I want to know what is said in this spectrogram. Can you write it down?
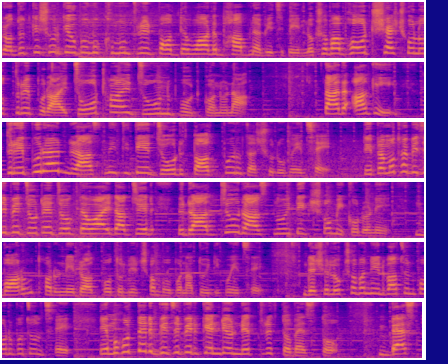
প্রদ্যুৎ কিশোরকে উপমুখ্যমন্ত্রীর পদ দেওয়ার ভাবনা বিজেপির। লোকসভা ভোট শেষ হল ত্রিপুরায় চৌঠায় জুন ভোট গণনা। তার আগে ত্রিপুরার রাজনীতিতে জোর তৎপরতা শুরু হয়েছে। তীব্রামথা বিজেপির জোটে যোগ দেওয়ায় রাজ্যের রাজ্য রাজনৈতিক সমীকরণে বড় ধরনের রদবদলের সম্ভাবনা তৈরি হয়েছে। দেশে লোকসভা নির্বাচন পর্ব চলছে। এ মুহূর্তের বিজেপির কেন্দ্রীয় নেতৃত্ব ব্যস্ত। ব্যস্ত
